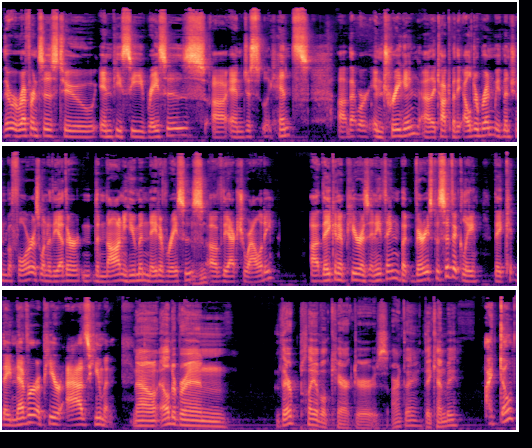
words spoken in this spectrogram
There were references to NPC races uh, and just like hints uh, that were intriguing. Uh, they talked about the Elderbrin we've mentioned before as one of the other the non-human native races mm-hmm. of the actuality. Uh, they can appear as anything, but very specifically, they they never appear as human. Now, Elderbren they're playable characters, aren't they? They can be. I don't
